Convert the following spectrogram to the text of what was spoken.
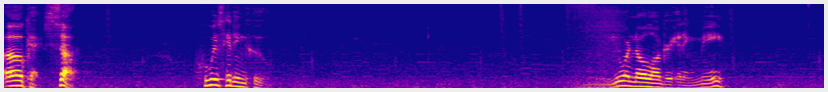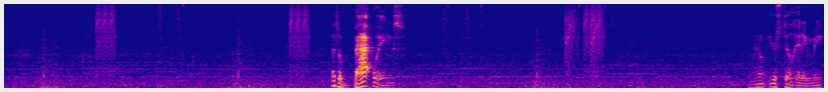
Okay, so who is hitting who? You are no longer hitting me. That's a bat wings. Well, you're still hitting me.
